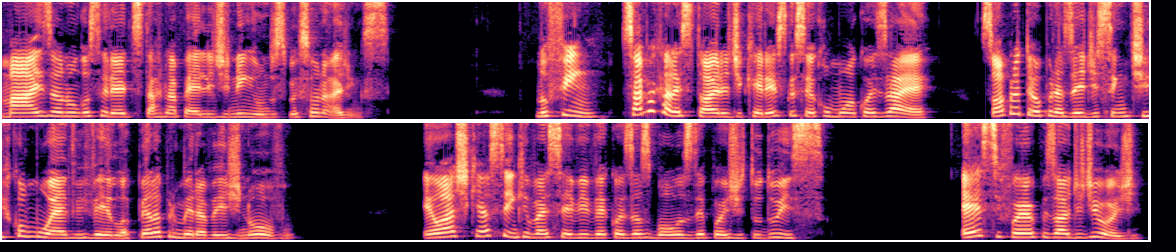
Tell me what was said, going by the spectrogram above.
mas eu não gostaria de estar na pele de nenhum dos personagens. No fim, sabe aquela história de querer esquecer como uma coisa é, só para ter o prazer de sentir como é vivê-la pela primeira vez de novo? Eu acho que é assim que vai ser viver coisas boas depois de tudo isso. Esse foi o episódio de hoje.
